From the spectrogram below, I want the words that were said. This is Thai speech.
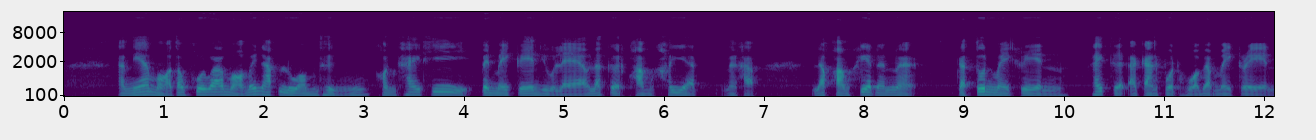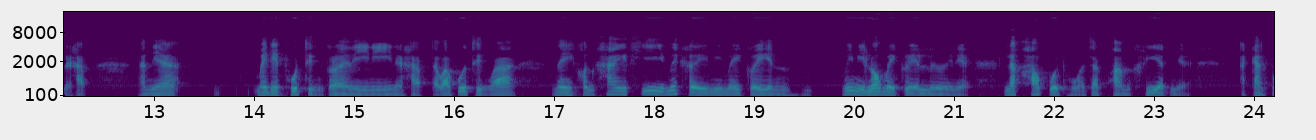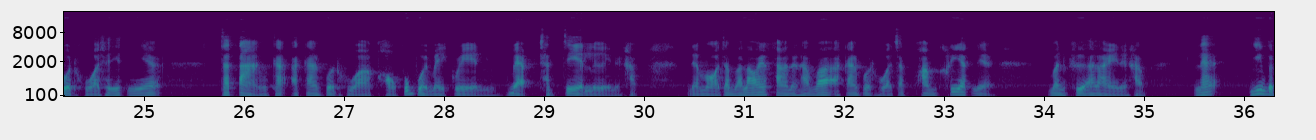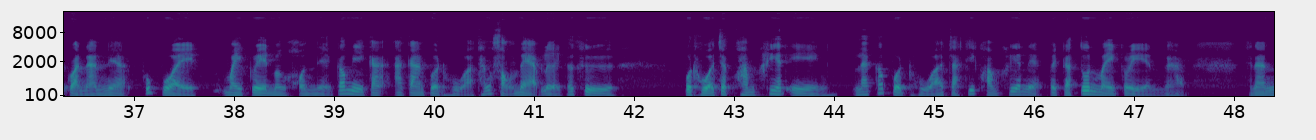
อันนี้หมอต้องพูดว่าหมอไม่นับรวมถึงคนไข้ที่เป็นไมเกรนอยู่แล้ว และเกิดความเครียดนะครับ แล้วความเครียดนั้นนะ่ะกระตุ้นไมเกรนให้เกิดอาการปวดหัวแบบไมเกรนนะครับ อันนี้ไม่ได้พูดถึงกรณีนี้นะครับ แต่ว่าพูดถึงว่า ในคนไข้ที่ไม่เคยมีไมเกรน ไม่มีโรคไมเกรนเลยเนี่ย แล้วเขาปวดหัวจากความเครียดเนี่ย อาการปวดหัวชนิดนี้จะต่างกับอาการปวดหัวของผู้ป่วยไมเกรนแบบชัดเจนเลยนะครับ เดี๋ยวหมอจะมาเล่าให้ฟังนะครับ ว่าอาการปวดหัวจากความเครียดเนี่ยมันคืออะไรนะครับ และยิ่งไปกว่านั้นเนี่ยผู้ป่วยไมเกรนบางคนเนี่ยก็มีอาการปวดหัวทั้ง 2 แบบเลยก็คือ ปวดหัวจากความเครียดเองและก็ปวดหัวจากที่ความเครียดเนี่ยไปกระตุ้นไมเกรนนะครับ ฉะนั้น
